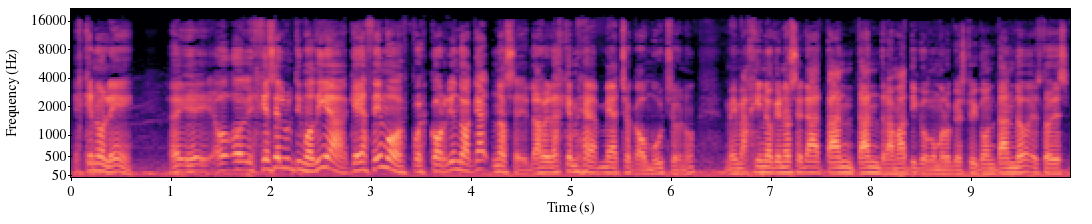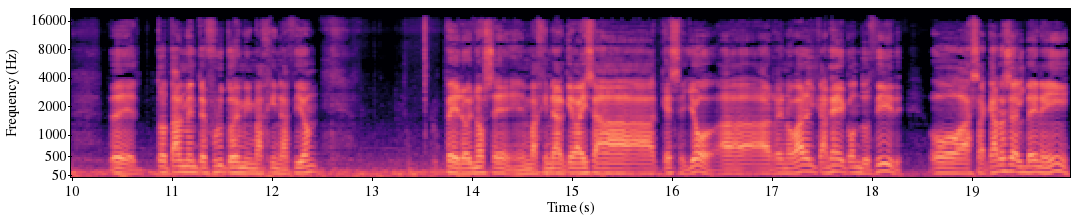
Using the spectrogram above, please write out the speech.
es que no lee eh, eh, es que es el último día, ¿qué hacemos? Pues corriendo acá, no sé, la verdad es que me ha, chocado mucho, ¿no? Me imagino que no será tan, tan dramático como lo que estoy contando, esto es eh, totalmente fruto de mi imaginación, pero no sé, imaginar que vais a, qué sé yo, a renovar el carnet de conducir o a sacaros el DNI.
